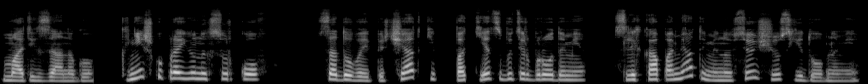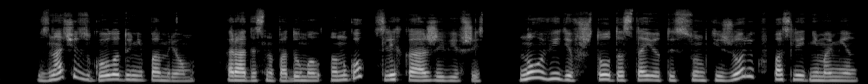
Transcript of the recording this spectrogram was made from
мать их за ногу, книжку про юных сурков, садовые перчатки, пакет с бутербродами, слегка помятыми, но все еще съедобными. Значит, с голоду не помрем, радостно подумал Ангок, слегка оживившись. Но увидев, что достает из сумки Жорик в последний момент,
